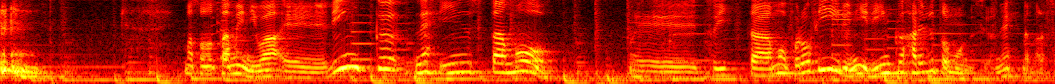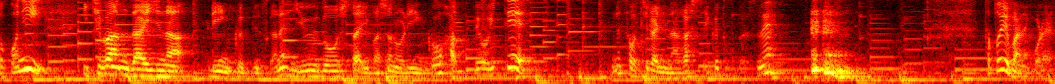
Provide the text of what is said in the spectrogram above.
うん。まあそのためには、えー、リンクねインスタも、えー、ツイッターもプロフィールにリンク貼れると思うんですよね。だからそこに一番大事なリンクっていうんですかね誘導したい場所のリンクを貼っておいてでそちらに流していくってことですね。例えばねこれ。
